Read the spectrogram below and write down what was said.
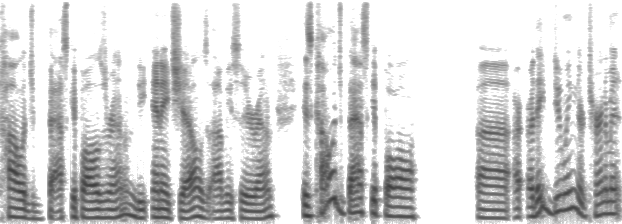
College basketball is around. The NHL is obviously around. Is college basketball, uh, are, are they doing their tournament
